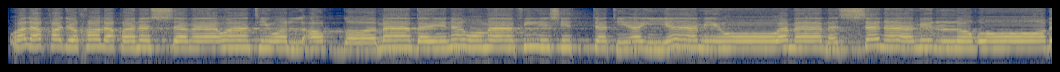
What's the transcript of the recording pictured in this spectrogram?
ولقد خلقنا السماوات والأرض وما بينهما في ستة أيام وما مسنا من لغوب.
